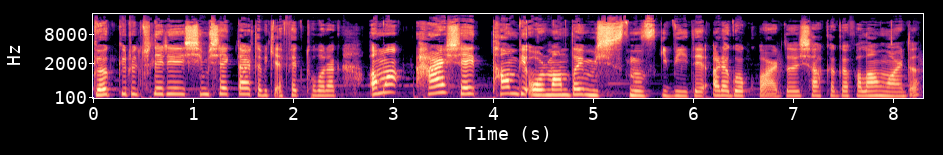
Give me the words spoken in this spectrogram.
Gök gürültüleri, şimşekler tabii ki efekt olarak ama her şey tam bir ormandaymışsınız gibiydi. Aragog vardı, Şahkaga falan vardı.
